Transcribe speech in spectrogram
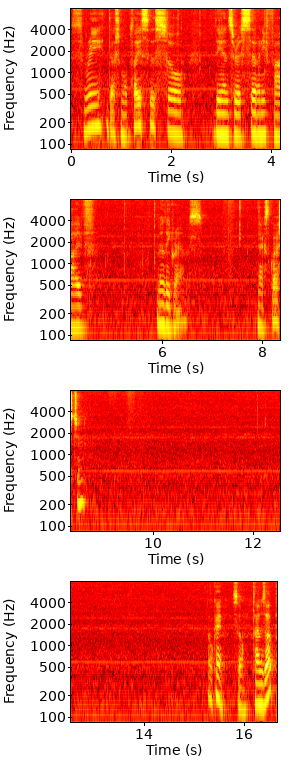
3 decimal places. So the answer is 75 milligrams. Next question. Okay, so time's up.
